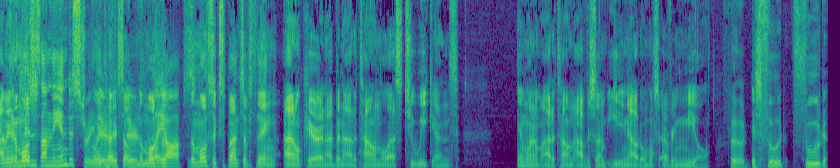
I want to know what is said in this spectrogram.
I mean, the depends most on the industry. Let me there's, tell you something. The most layoffs. the most expensive thing, I don't care, and I've been out of town the last two weekends. And when I'm out of town, obviously I'm eating out almost every meal. food. Is food. Food.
